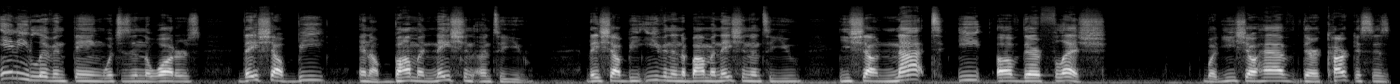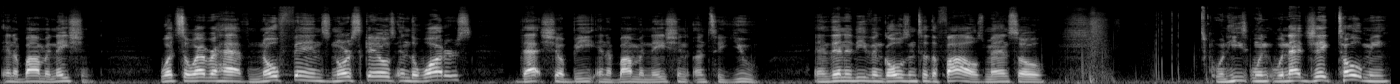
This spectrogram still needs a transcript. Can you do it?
any living thing which is in the waters, they shall be an abomination unto you. They shall be even an abomination unto you. Ye shall not eat of their flesh, but ye shall have their carcasses in abomination. Whatsoever have no fins nor scales in the waters, that shall be an abomination unto you and then it even goes into the files, man. So when he's when when that Jake told me,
